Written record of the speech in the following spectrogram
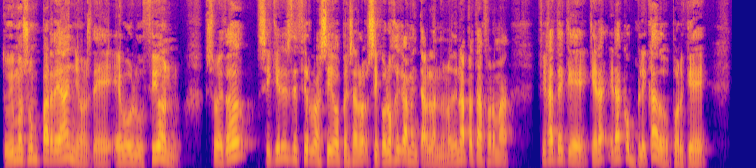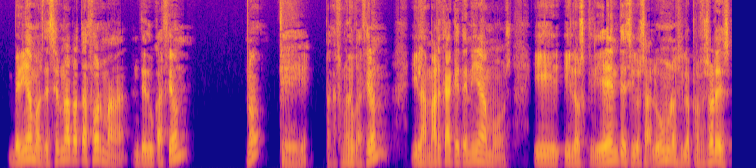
tuvimos un par de años de evolución, sobre todo, si quieres decirlo así o pensarlo psicológicamente hablando, ¿no? De una plataforma, fíjate que, era, era, complicado porque veníamos de ser una plataforma de educación, ¿no? Que plataforma de educación y la marca que teníamos y, y, los clientes y los alumnos y los profesores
